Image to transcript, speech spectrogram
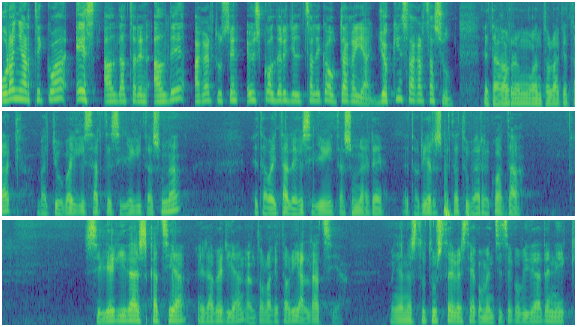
Orain artekoa ez aldatzaren alde agertu zen Eusko Alderdi Jeltzaleko hautagaia, Jokin Zagartzazu. Eta gaur egun antolaketak, baitu bai gizarte zilegitasuna, eta baita lege zilegitasuna ere, eta hori errespetatu beharrekoa da. Zilegi da eskatzia eraberian antolaketa hori aldatzia. Baina ez dut uste bestia komentzitzeko bidea denik,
